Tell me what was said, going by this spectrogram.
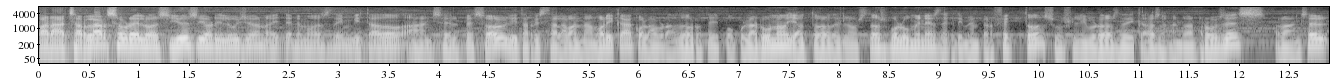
Para charlar sobre los Use Your Illusion, hoy tenemos de invitado a Ángel Pesol, guitarrista de la banda Mórica, colaborador de Popular 1 y autor de los dos volúmenes de Crimen Perfecto, sus libros dedicados a Guns N' Roses. Hola Ángel,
